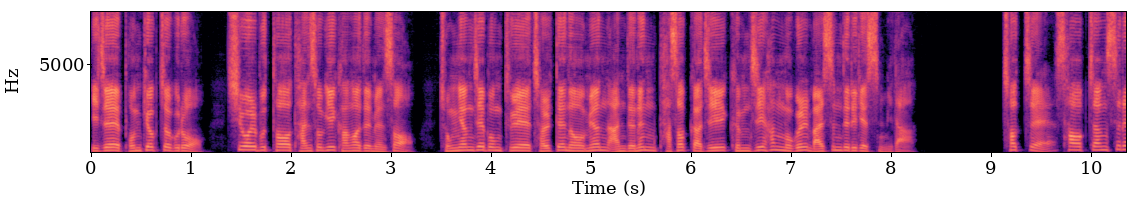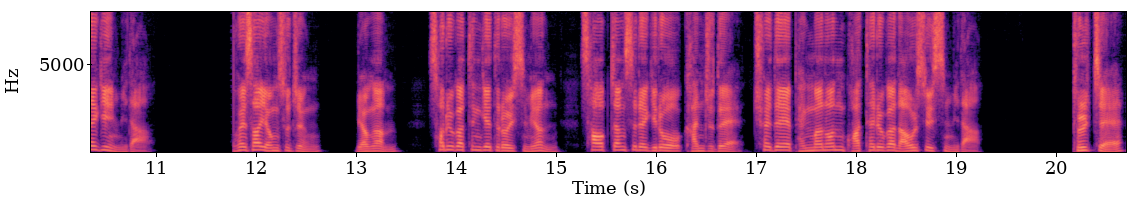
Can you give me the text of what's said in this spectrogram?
이제 본격적으로 10월부터 단속이 강화되면서 종량제 봉투에 절대 넣으면 안 되는 다섯 가지 금지 항목을 말씀드리겠습니다. 첫째, 사업장 쓰레기입니다. 회사 영수증, 명함, 서류 같은 게 들어있으면 사업장 쓰레기로 간주돼 최대 100만원 과태료가 나올 수 있습니다. 둘째,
